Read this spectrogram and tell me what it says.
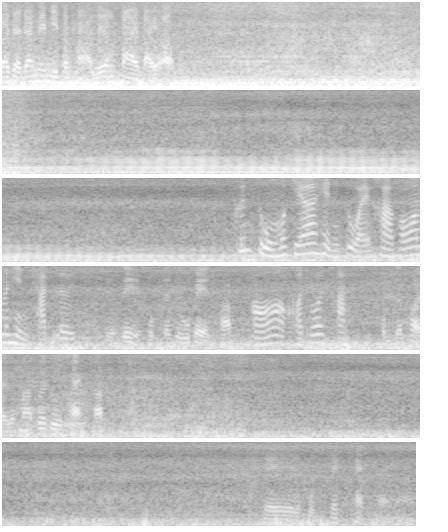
ก็จะได้ไม่มีปัญหาเรื่องปลายใบอ่อน สูงเมื่อกี้เห็นสวยค่ะ เพราะว่ามันเห็นชัดเลย เดี๋ยวสิผมจะดูเบสครับ อ๋อ ขอโทษค่ะ ผมจะถอยลงมาเพื่อดูแท็กครับ โอเคเดี๋ยวผมเช็คแท็กหน่อยนะครับ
